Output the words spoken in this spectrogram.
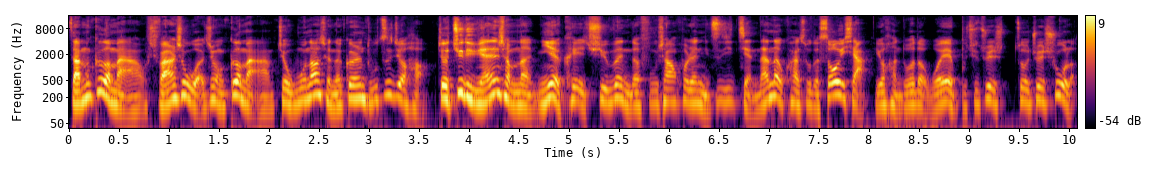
咱们个买啊，反正是我这种个买啊，就无脑选择个人独资就好。就具体原因什么呢？你也可以去问你的服务商，或者你自己简单的、快速的搜一下，有很多的，我也不去赘做赘述了。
